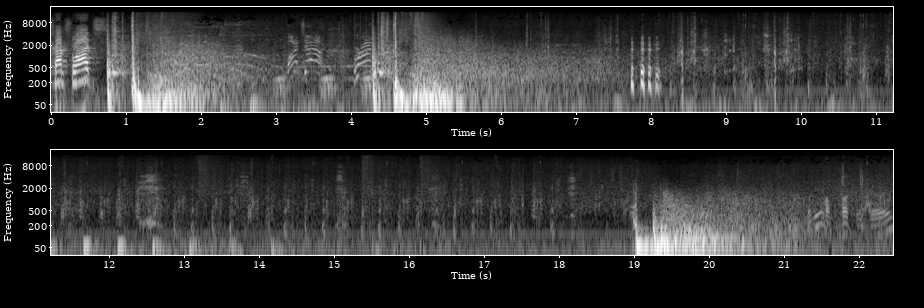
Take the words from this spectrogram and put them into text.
Sup, sluts? Watch out! We're on What are y'all fucking doing?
